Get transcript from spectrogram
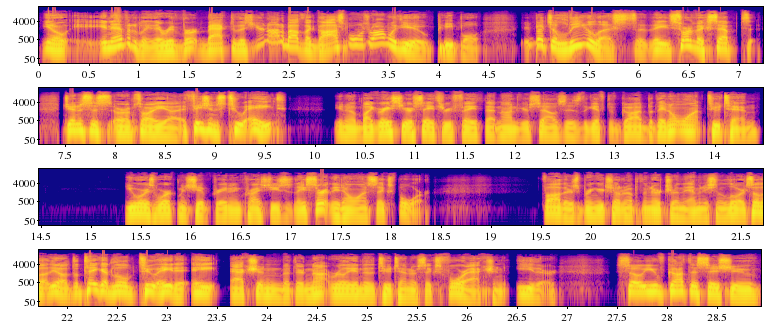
you know, inevitably they revert back to this. You're not about the gospel. What's wrong with you, people? A bunch of legalists. They sort of accept Genesis, or I'm sorry, uh, Ephesians 2 8. You know, by grace you are saved through faith, that not of yourselves is the gift of God. But they don't want 210. You are his workmanship created in Christ Jesus. They certainly don't want 6 4. Fathers, bring your children up in the nurture and the admonition of the Lord. So, you know, they'll take a little 2 8 8 action, but they're not really into the 210 or 6 4 action either. So you've got this issue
